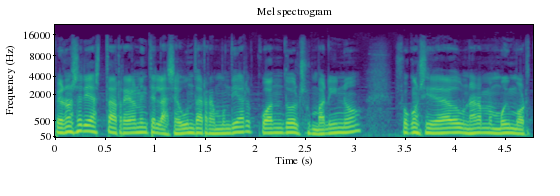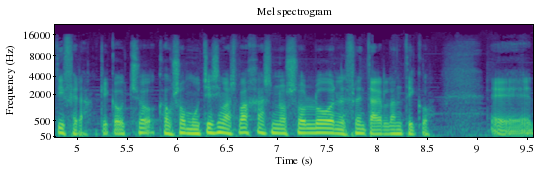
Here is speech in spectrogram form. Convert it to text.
Pero no sería hasta realmente la Segunda Guerra Mundial cuando el submarino fue considerado un arma muy mortífera, que causó, muchísimas bajas no solo en el frente atlántico. Eh,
